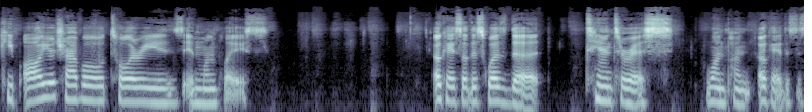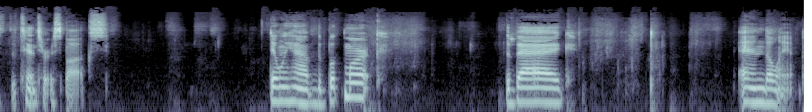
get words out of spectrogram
Keep all your travel toiletries in one place. Okay, so this was the Tantarus one punch. Okay, this is the Tantarus box. Then we have the bookmark, the bag, and the lamp.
